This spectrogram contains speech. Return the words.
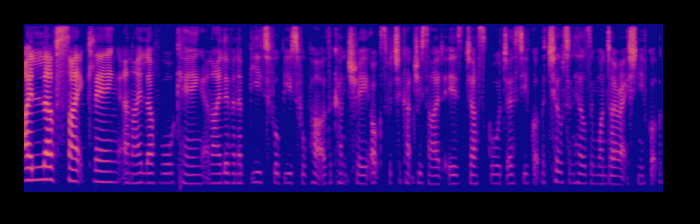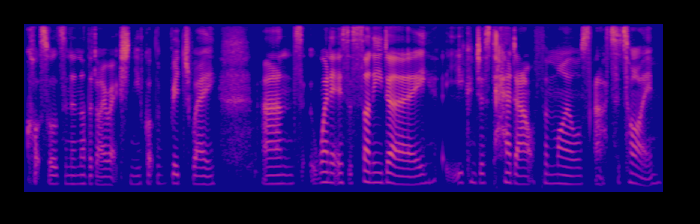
I love cycling and I love walking, and I live in a beautiful, beautiful part of the country. Oxfordshire countryside is just gorgeous. You've got the Chiltern Hills in one direction, you've got the Cotswolds in another direction, you've got the Ridgeway, and when it is a sunny day, you can just head out for miles at a time.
